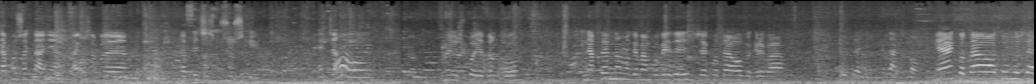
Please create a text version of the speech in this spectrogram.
Na pożegnanie, tak żeby nasycić brzuszki. Enjoy! My już po jedzonku i na pewno mogę Wam powiedzieć, że Kotao wygrywa Zaczko. Nie? Kotao, tu muszę,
